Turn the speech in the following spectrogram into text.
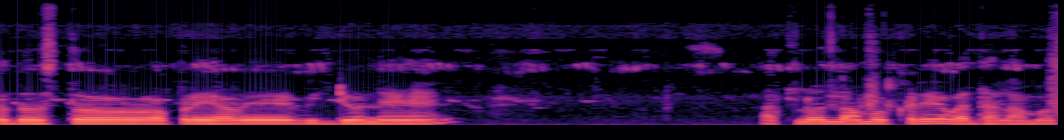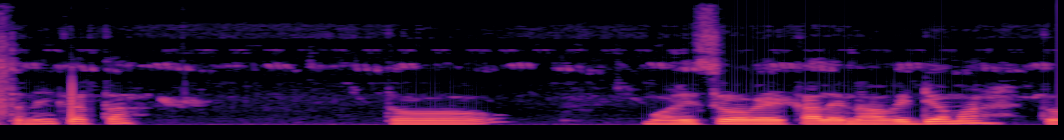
તો દોસ્તો, આપણે હવે વિડીયોને આટલો જ લાંબો કરીએ વધારે લાંબો તો નહીં કરતા. તો મળીશું હવે કાલે નવા વિડીયોમાં. તો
